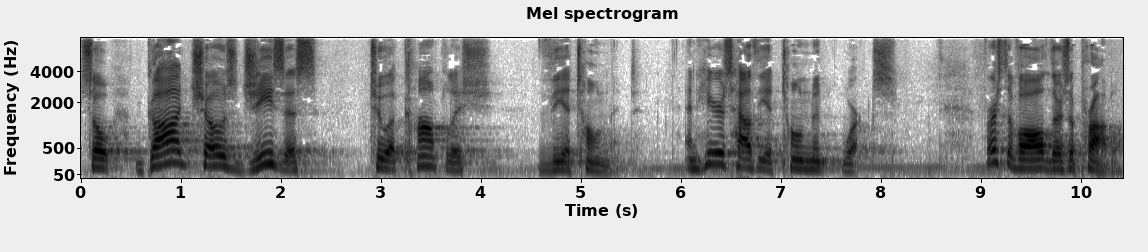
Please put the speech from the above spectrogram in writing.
So God chose Jesus to accomplish the atonement. And here's how the atonement works. First of all, there's a problem.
